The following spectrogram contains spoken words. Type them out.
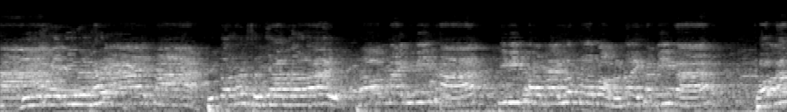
คะดีเลยดีเลยครับได้ค่ะพี่กรณ์ให้สัญญาณเลย พร้อมไหมพี่พี่ขาพี่พี่พร้อมไหมยกมือบอกหนูหน่อยค่ะพี่ขาพร้อมครับ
